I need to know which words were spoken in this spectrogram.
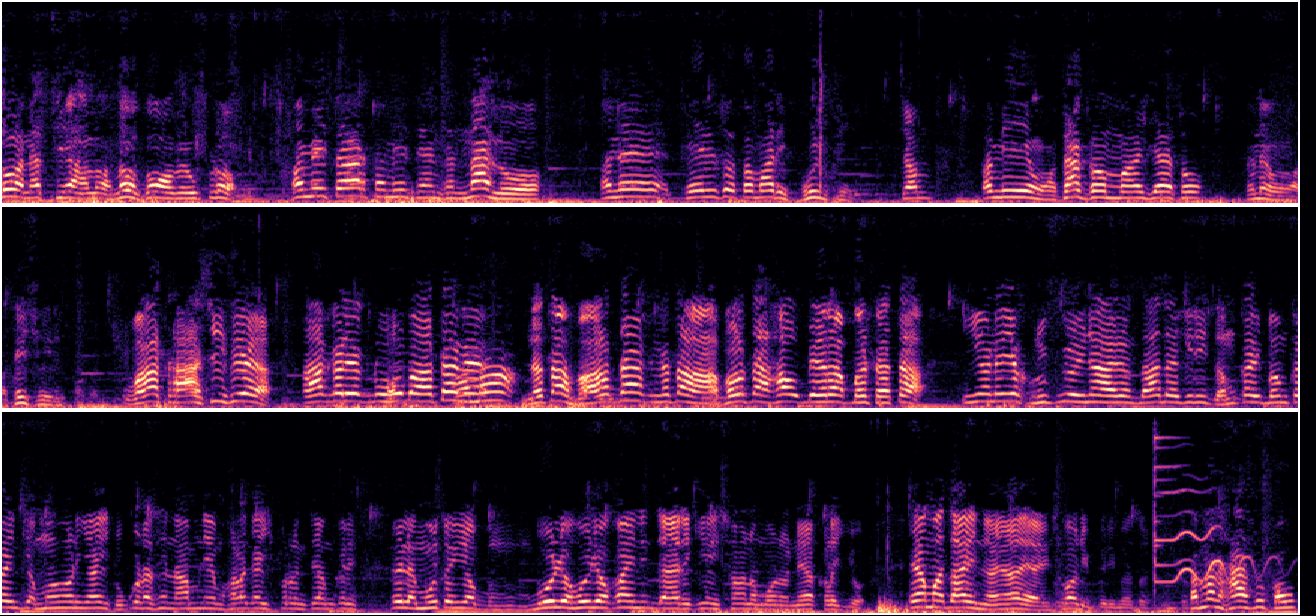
જો નથી હાલો નો જો હવે ઉપડો. અમે તાર તમે ટેન્શન ના લો. અને પેલી તો તમારી ભૂલ છે ચમ? તમે ઓધા ગામમાં ગયા છો અને ઓધી શેરી વાત હાસી છે. આગળ એક ડોહોબા હતા ને નતા ભાળતા નતા આભળતા હાવ બેરા બટ હતા. ઈયાને એક રૂપિયો ના આવ્યો દાદાગીરી ધમકાઈ બમકાઈ કે મહણી આવી ટુકડા છે નામને એમ હળગાઈશ પર તેમ કરી. એટલે હું તો અહીંયા બોલ્યો હોલ્યો કાંઈ નહીં ડાયરેક્ટ અહીં સાનો મોનો નીકળી ગયો. એમાં દાઈ ને આયા સોરી ફરી મેં તો. તમને હા શું કહું.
